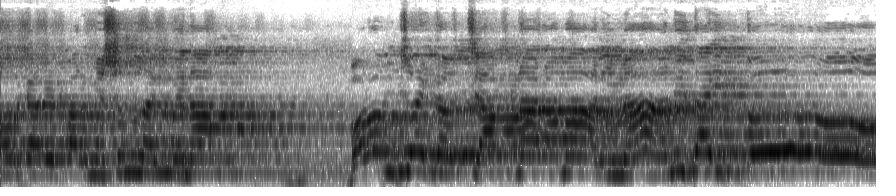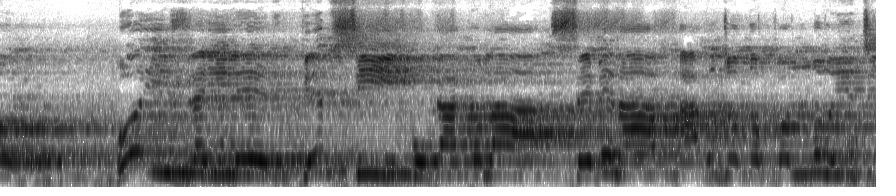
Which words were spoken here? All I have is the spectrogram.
সরকারের পারমিশন লাগবে না। বরঞ্চ এটা হচ্ছে আপনার আমার ইমানি দায়িত্ব। ওই ইসরায়েলের Pepsi Coca Cola Seven Up, আরও যত পণ্য হয়েছে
